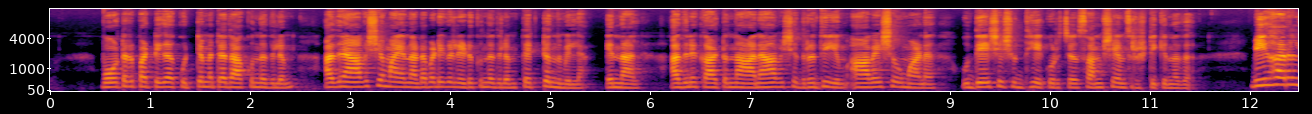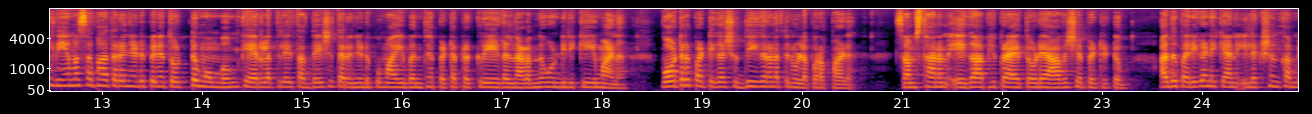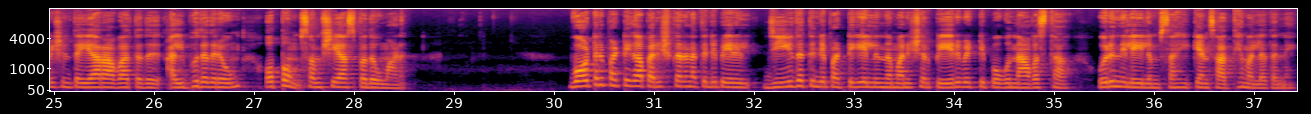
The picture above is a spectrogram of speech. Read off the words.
വോട്ടർ പട്ടിക കുറ്റമറ്റതാക്കുന്നതിലും അതിനാവശ്യമായ നടപടികൾ എടുക്കുന്നതിലും തെറ്റൊന്നുമില്ല. എന്നാൽ അതിന് കാട്ടുന്ന അനാവശ്യ ധൃതിയും ആവേശവുമാണ് ഉദ്ദേശ്യശുദ്ധിയെക്കുറിച്ച് സംശയം സൃഷ്ടിക്കുന്നത്. ബീഹാറിൽ നിയമസഭാ തെരഞ്ഞെടുപ്പിന് തൊട്ടു മുമ്പും കേരളത്തിലെ തദ്ദേശ തെരഞ്ഞെടുപ്പുമായി ബന്ധപ്പെട്ട പ്രക്രിയകൾ നടന്നുകൊണ്ടിരിക്കുകയുമാണ് വോട്ടർ പട്ടിക ശുദ്ധീകരണത്തിനുള്ള പുറപ്പാട്. സംസ്ഥാനം ഏകാഭിപ്രായത്തോടെ ആവശ്യപ്പെട്ടിട്ടും അത് പരിഗണിക്കാൻ ഇലക്ഷൻ കമ്മീഷൻ തയ്യാറാവാത്തത് അത്ഭുതകരവും ഒപ്പം സംശയാസ്പദവുമാണ്. വോട്ടർ പട്ടിക പരിഷ്കരണത്തിന്റെ പേരിൽ ജീവിതത്തിന്റെ പട്ടികയിൽ നിന്ന് മനുഷ്യർ പേര് വെട്ടിപ്പോകുന്ന അവസ്ഥ ഒരു നിലയിലും സഹിക്കാൻ സാധ്യമല്ല തന്നെ.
